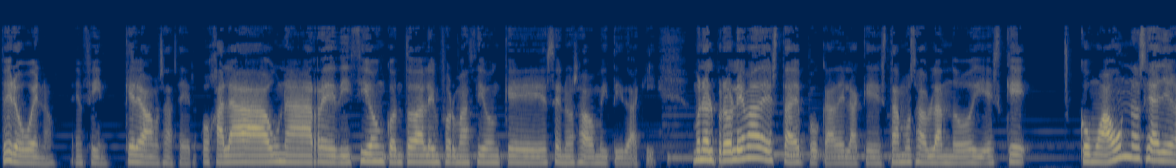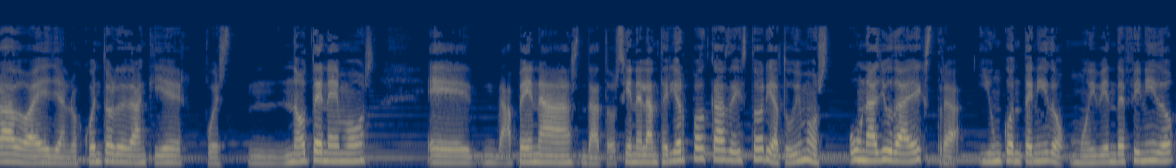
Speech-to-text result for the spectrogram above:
pero bueno, en fin, ¿qué le vamos a hacer? Ojalá una reedición con toda la información que se nos ha omitido aquí. Bueno, el problema de esta época de la que estamos hablando hoy es que como aún no se ha llegado a ella en los cuentos de Danquier, pues no tenemos eh, apenas datos. Si en el anterior podcast de historia tuvimos una ayuda extra y un contenido muy bien definido,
